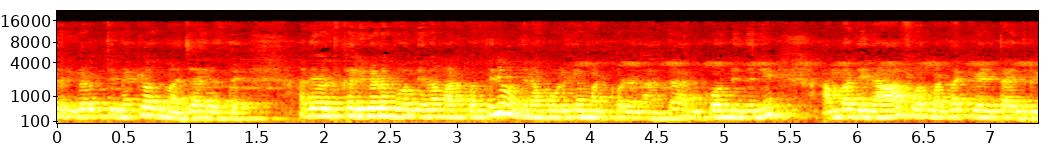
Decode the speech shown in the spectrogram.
ಕರಿಗಡುಬು ತಿನ್ನೋಕ್ಕೆ ಒಂದು ಮಜಾ ಇರುತ್ತೆ. ಅದೇ ಇವತ್ತು ಕರಿಗಡುಬು ಒಂದಿನ ಮಾಡ್ಕೊತೀನಿ, ಒಂದಿನ ಹೋಳಿಗೆ ಮಾಡ್ಕೊಳ್ಳೋಣ ಅಂತ ಅಂದ್ಕೊಂಡಿದ್ದೀನಿ ಅಮ್ಮ ದಿನ ಫೋನ್ ಮಾಡಿದಾಗ ಕೇಳ್ತಾ ಇದ್ರು,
